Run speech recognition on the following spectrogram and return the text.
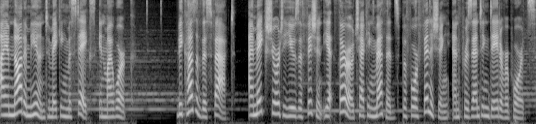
I am not immune to making mistakes in my work. Because of this fact, I make sure to use efficient yet thorough checking methods before finishing and presenting data reports.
